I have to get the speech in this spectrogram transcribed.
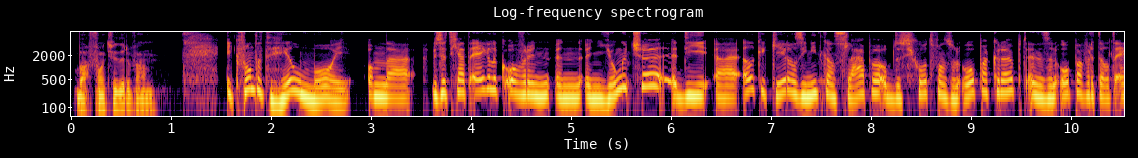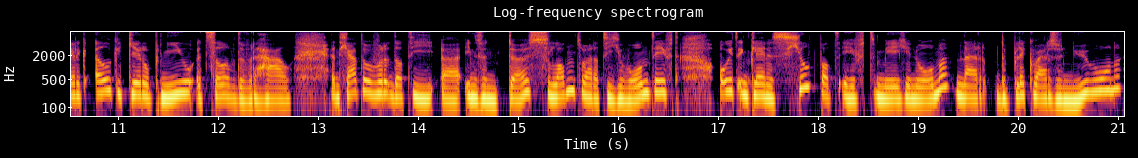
wat vond je ervan? Ik vond het heel mooi. Omdat, dus het gaat eigenlijk over een, een, een jongetje die uh, elke keer als hij niet kan slapen op de schoot van zijn opa kruipt. En zijn opa vertelt eigenlijk elke keer opnieuw hetzelfde verhaal. En het gaat over dat hij uh, in zijn thuisland, waar hij gewoond heeft, ooit een kleine schildpad heeft meegenomen naar de plek waar ze nu wonen.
